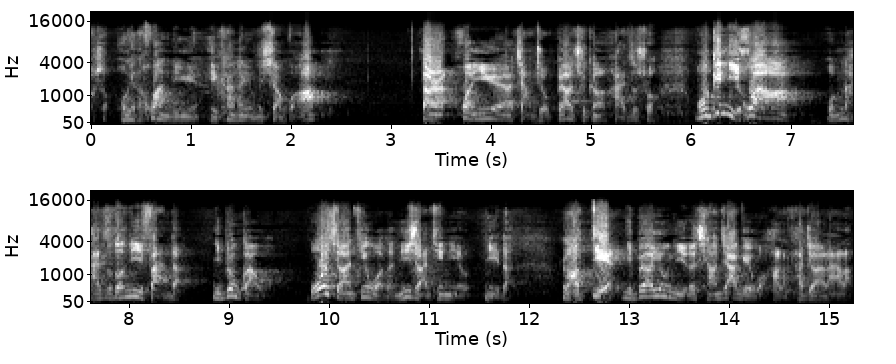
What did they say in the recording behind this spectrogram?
我说我给他换个音乐，你看看有没有效果啊？”当然，换音乐要讲究，不要去跟孩子说：“我给你换啊！”我们的孩子都逆反的，你不用管我，我喜欢听我的，你喜欢听你你的。老爹，你不要用你的强加给我，好了，他就要来了。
